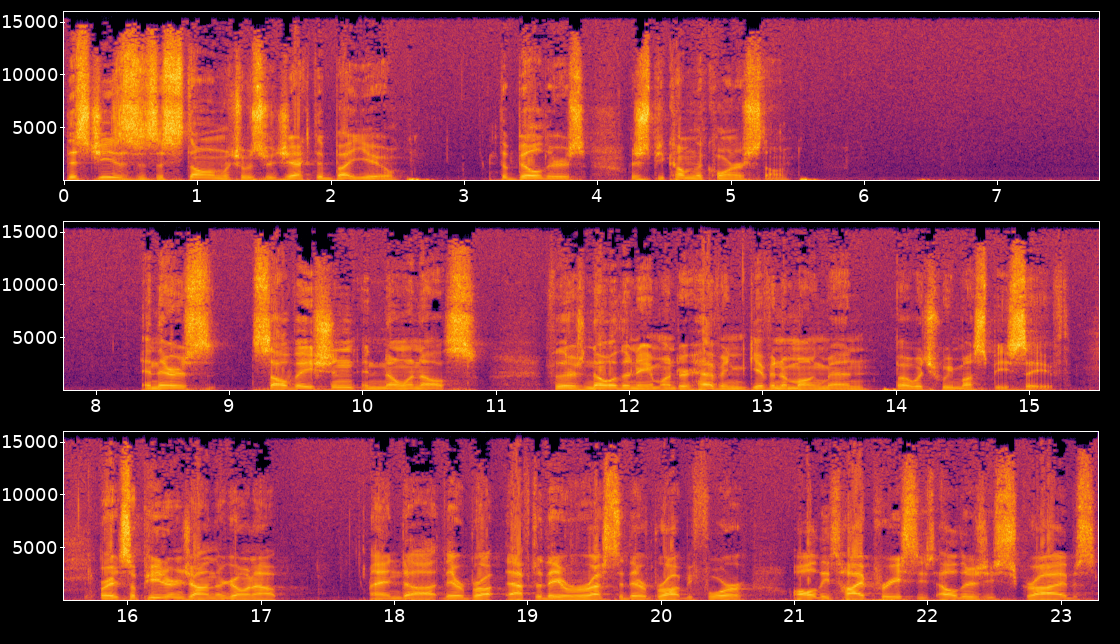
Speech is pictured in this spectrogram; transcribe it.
This Jesus is a stone which was rejected by you, the builders, which has become the cornerstone. And there is salvation in no one else, for there is no other name under heaven given among men by which we must be saved. Right, so Peter and John, they're going out, and uh, they were brought, after they were arrested, they were brought before all these high priests, these elders, these scribes,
